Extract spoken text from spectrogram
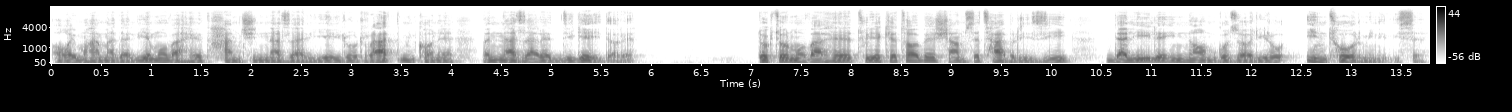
آقای محمد علی موحد همچین نظریه ای رو رد می‌کنه و نظر دیگه ای داره. دکتر موحد توی کتاب شمس تبریزی دلیل این نامگذاری رو اینطور می نویسه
